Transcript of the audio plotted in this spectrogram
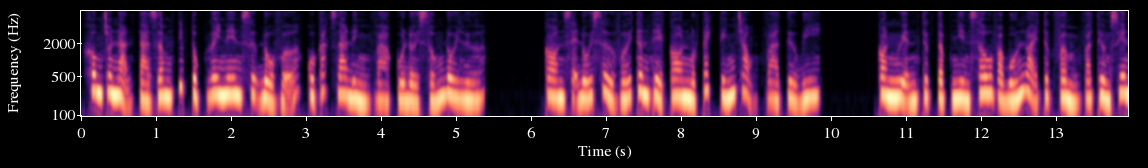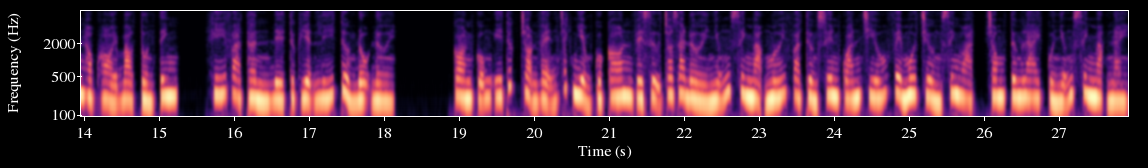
không cho nạn tà dâm tiếp tục gây nên sự đổ vỡ của các gia đình và của đời sống đôi lứa. Con sẽ đối xử với thân thể con một cách kính trọng và từ bi. Con nguyện thực tập nhìn sâu vào bốn loại thực phẩm và thường xuyên học hỏi bảo tồn tinh, khí và thần để thực hiện lý tưởng độ đời. Con cũng ý thức trọn vẹn trách nhiệm của con về sự cho ra đời những sinh mạng mới và thường xuyên quán chiếu về môi trường sinh hoạt trong tương lai của những sinh mạng này.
